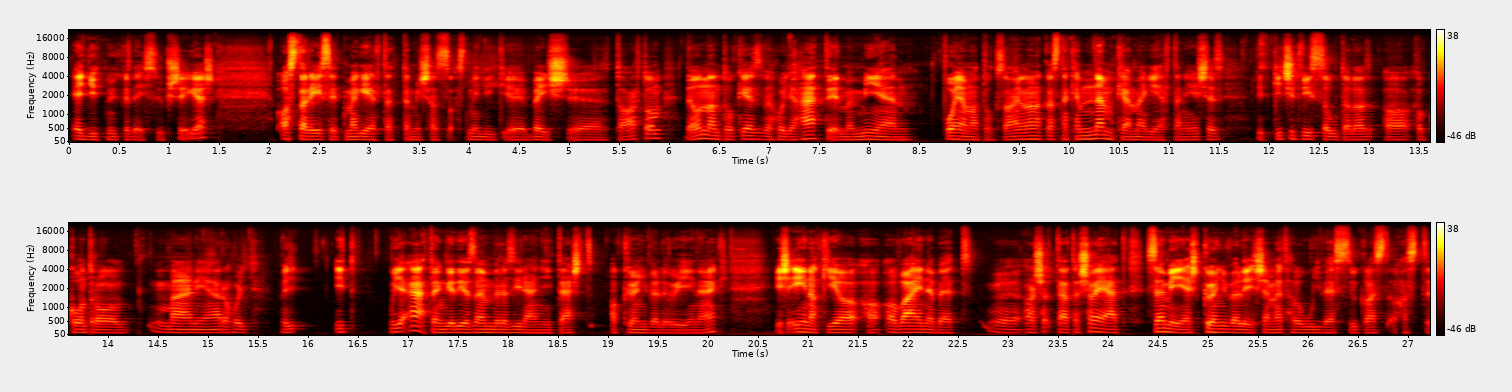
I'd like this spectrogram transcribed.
együttműködés szükséges. Azt a részét megértettem, és azt, azt mindig be is tartom, de onnantól kezdve, hogy a háttérben milyen folyamatok zajlanak, azt nekem nem kell megérteni, és ez itt kicsit visszautal a, a, a kontrollmániára, hogy, hogy itt ugye átengedi az ember az irányítást a könyvelőjének, és én, aki a, a, a Vine-et, a, tehát a saját személyes könyvelésemet, ha úgy vesszük, azt, azt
